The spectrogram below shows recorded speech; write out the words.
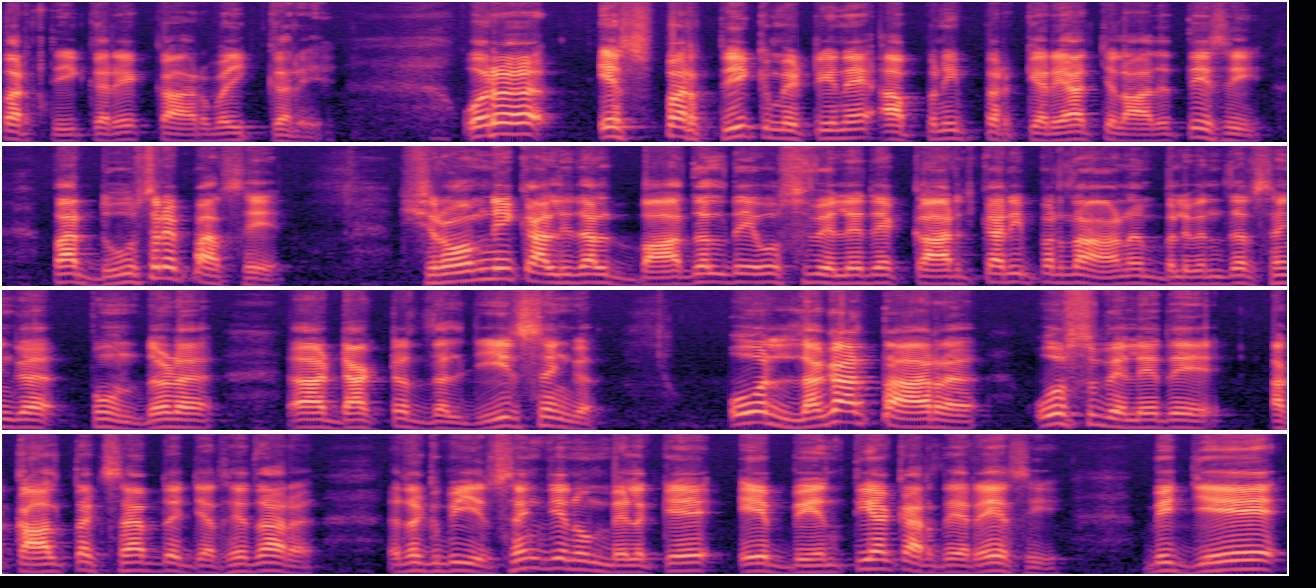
ਭਰਤੀ ਕਰੇ ਕਾਰਵਾਈ ਕਰੇ। ਔਰ ਇਸ ਭਰਤੀ ਕਮੇਟੀ ਨੇ ਆਪਣੀ ਪ੍ਰਕਿਰਿਆ ਚਲਾ ਦਿੱਤੀ ਸੀ। ਪਰ ਦੂਸਰੇ ਪਾਸੇ ਸ਼੍ਰੋਮਣੀ ਅਕਾਲੀ ਦਲ ਬਾਦਲ ਦੇ ਉਸ ਵੇਲੇ ਦੇ ਕਾਰਜਕਾਰੀ ਪ੍ਰਧਾਨ ਬਲਵਿੰਦਰ ਸਿੰਘ ਭੁੰਦੜ ਡਾਕਟਰ ਦਲਜੀਤ ਸਿੰਘ, ਉਹ ਲਗਾਤਾਰ ਉਸ ਵੇਲੇ ਦੇ ਅਕਾਲ ਤਖਤ ਸਾਹਿਬ ਦੇ ਜਥੇਦਾਰ ਰਗਵੀਰ ਸਿੰਘ ਜੀ ਨੂੰ ਮਿਲ ਕੇ ਇਹ ਬੇਨਤੀਆਂ ਕਰਦੇ ਰਹੇ ਸੀ ਵੀ ਜੇ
